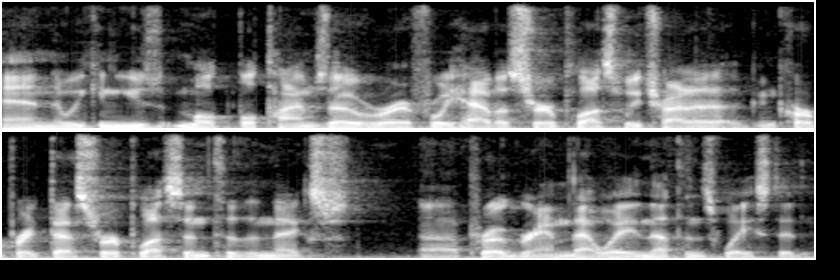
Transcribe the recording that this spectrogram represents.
and we can use multiple times over. If we have a surplus, we try to incorporate that surplus into the next uh, program. That way, nothing's wasted.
